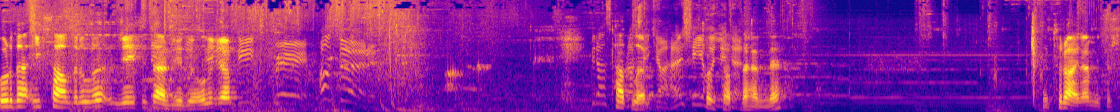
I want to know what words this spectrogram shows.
Burada ilk saldırılı Jace'i tercih ediyor olacağım. Tatlı. Çok halleder. tatlı hem de. Ve tur aynen bitir.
